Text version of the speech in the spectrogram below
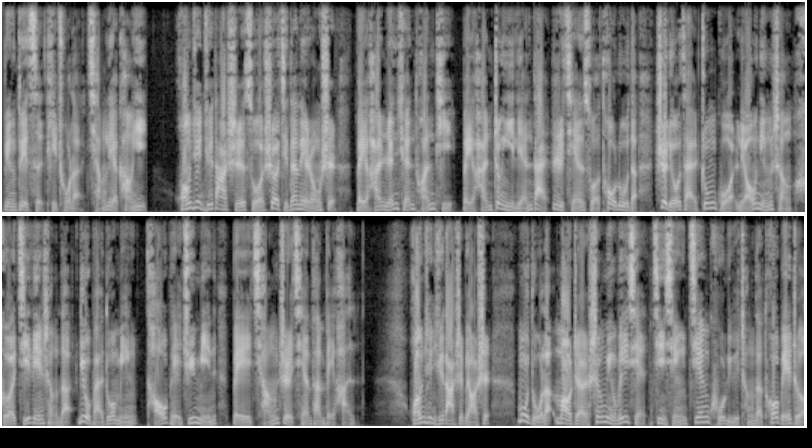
并对此提出了强烈抗议。黄俊菊大使所涉及的内容是北韩人权团体北韩正义连带日前所透露的滞留在中国辽宁省和吉林省的六百多名逃北居民被强制遣返北韩。黄俊菊大使表示，目睹了冒着生命危险进行艰苦旅程的脱北者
